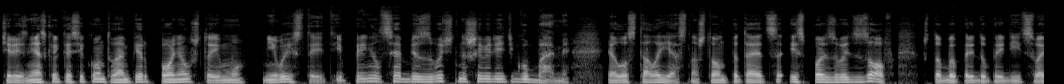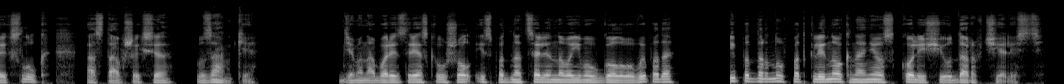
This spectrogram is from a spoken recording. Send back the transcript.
Через несколько секунд вампир понял, что ему не выстоит, и принялся беззвучно шевелить губами. Эллу стало ясно, что он пытается использовать зов, чтобы предупредить своих слуг, оставшихся в замке. Демоноборец резко ушел из-под нацеленного ему в голову выпада и, поднырнув под клинок, нанес колющий удар в челюсть.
